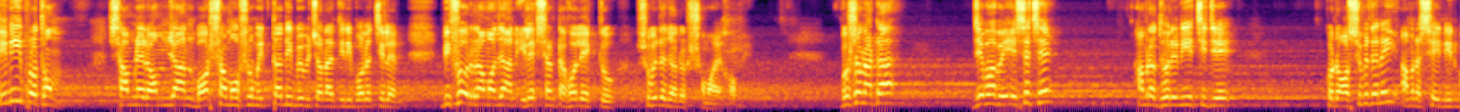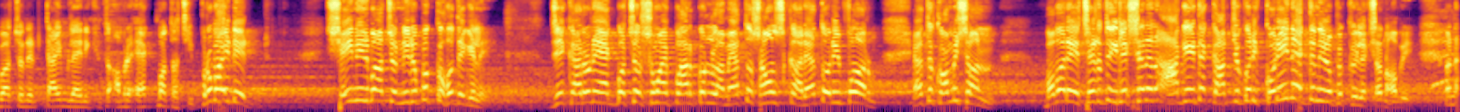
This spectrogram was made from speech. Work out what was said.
তিনিই প্রথম। সামনে রমজান, বর্ষা, মৌসুম ইত্যাদি বিবেচনায় তিনি বলেছিলেন, বিফোর রমজান ইলেকশনটা হলে একটু সুবিধাজনক সময় হবে। ঘোষণাটা যেভাবে এসেছে, আমরা ধরে নিয়েছি যে কোনো অসুবিধা নেই, আমরা সেই নির্বাচনের টাইম লাইনে কিন্তু আমরা একমত আছি। প্রোভাইডেড সেই নির্বাচন নিরপেক্ষ হতে গেলে, যে কারণে এক বছর সময় পার করলাম, এত সংস্কার, এত রিফর্ম এত কমিশন বাবারে, সেটা তো ইলেকশনের আগে এটা কার্যকরী করেই না একটা নিরপেক্ষ ইলেকশন হবে। মানে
